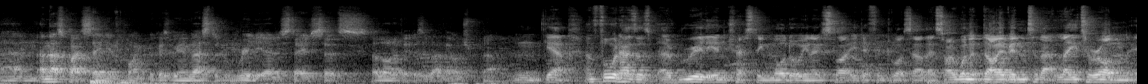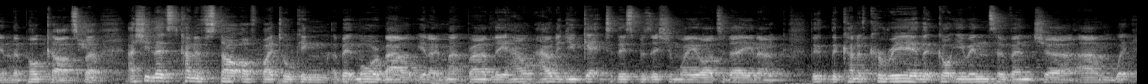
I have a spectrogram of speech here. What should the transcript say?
um, and that's quite a salient point because we invested at really early stage, so it's a lot of it is about the entrepreneur. Mm, yeah, and Forward has a, a, really interesting model, you know, slightly different to what's out there. So I want to dive into that later on in the podcast. But actually, let's kind of start off by talking a bit more about, you know, Matt Bradley. How, how did you get to this position where you are today? You know, the, the kind of career that got you into venture. Um, where,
